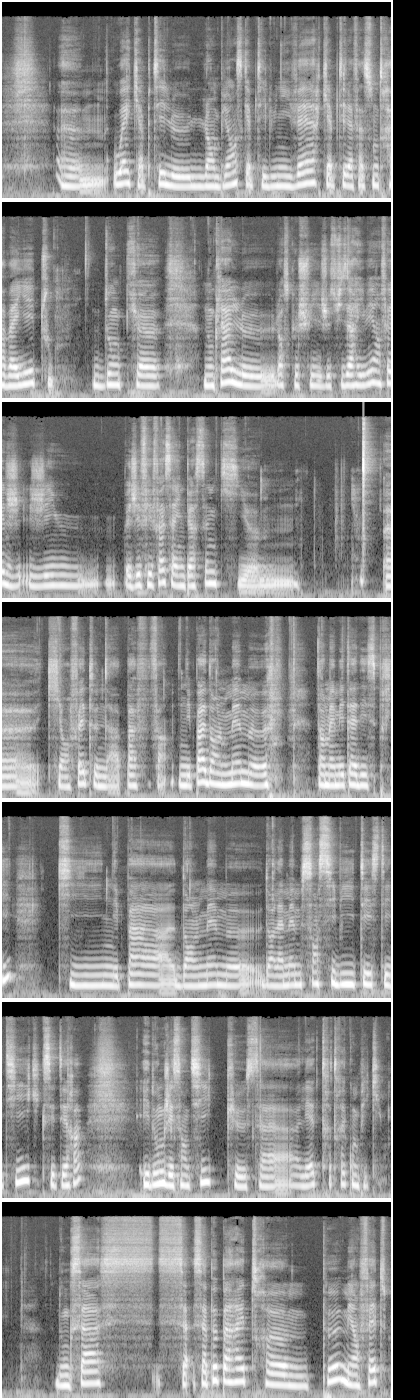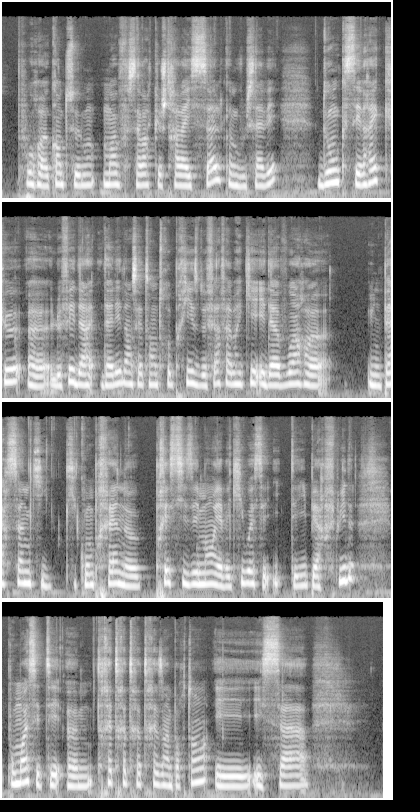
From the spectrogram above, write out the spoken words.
euh, ouais, capter l'ambiance, capter l'univers, capter la façon de travailler, tout. Donc, euh, donc là, lorsque je suis, je suis arrivée, en fait, j'ai eu, ben, j'ai fait face à une personne qui, euh, qui en fait n'a pas, enfin, n'est pas dans le même, dans le même état d'esprit, qui n'est pas dans le même, dans la même sensibilité esthétique, etc. Et donc j'ai senti que ça allait être très très compliqué. Donc ça, ça, peut paraître euh, peu, mais en fait, pour euh, quand euh, moi, il faut savoir que je travaille seule, comme vous le savez. Donc c'est vrai que le fait d'aller dans cette entreprise, de faire fabriquer et d'avoir une personne qui, comprenne précisément et avec qui ouais, c'était hyper fluide, pour moi c'était très très très très important et, ça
